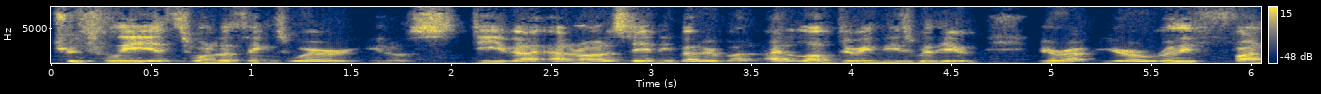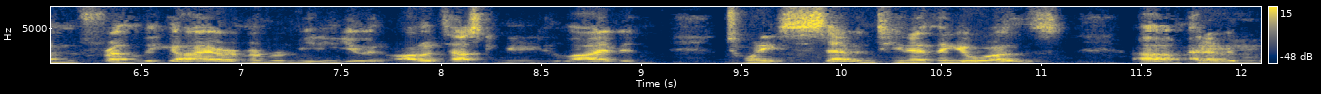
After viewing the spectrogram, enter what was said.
truthfully, it's one of the things where you know Steve, I, I don't know how to say any better, but I love doing these with you. You're a, you're a really fun, friendly guy. I remember meeting you at Autotask Community Live in 2017, I think it was, um, and mm-hmm. I've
